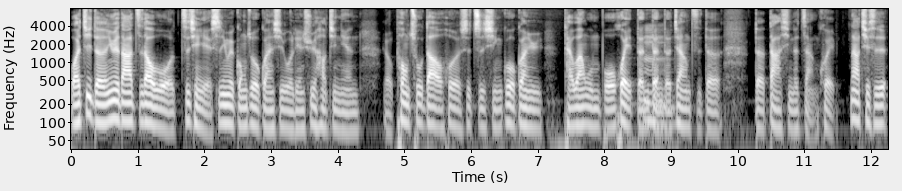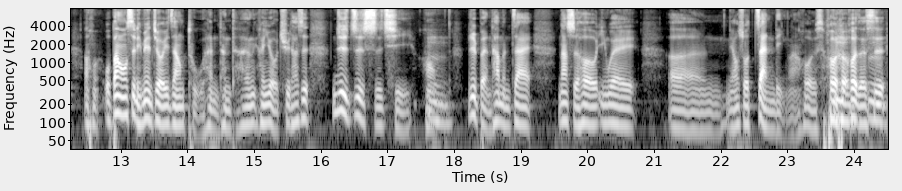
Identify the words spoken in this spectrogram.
我还记得，因为大家知道，我之前也是因为工作关系，我连续好几年有碰触到或者是执行过关于台湾文博会等等的这样子的、嗯、的大型的展会。那其实啊，我办公室里面就有一张图很，很很很很有趣，它是日治时期，哦，嗯、日本他们在那时候因为。呃，你要说占领啊，或者是或者 或者是啊、嗯嗯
